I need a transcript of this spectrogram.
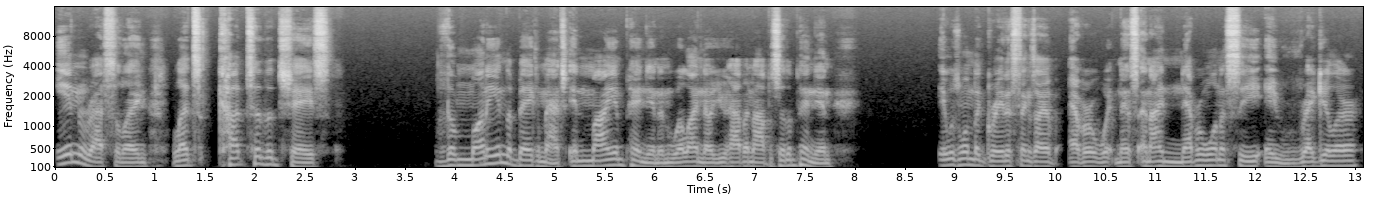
in wrestling. Let's cut to the chase. The Money in the Bank match, in my opinion, and Will, I know you have an opposite opinion, it was one of the greatest things I have ever witnessed, and I never want to see a regular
